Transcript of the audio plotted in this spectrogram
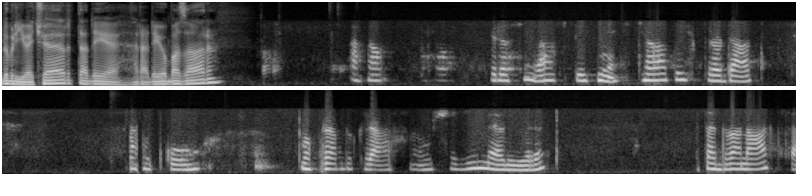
Dobrý večer, tady je Radio Bazar. Ano, prosím vás pěkně, chtěla bych prodat stavku, opravdu krásnou, šedý melír za 1200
